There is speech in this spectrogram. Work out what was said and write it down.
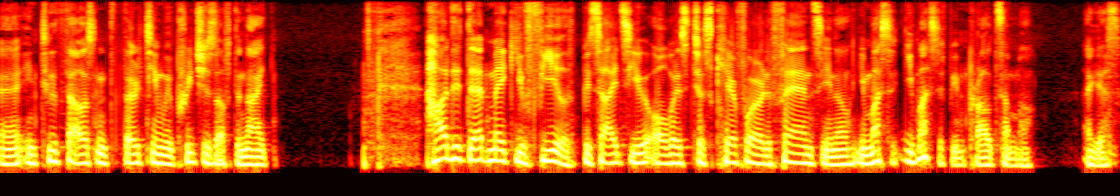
uh, in 2013 with Preachers of the Night. How did that make you feel? Besides, you always just care for the fans. You know, you must you must have been proud somehow. I guess.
